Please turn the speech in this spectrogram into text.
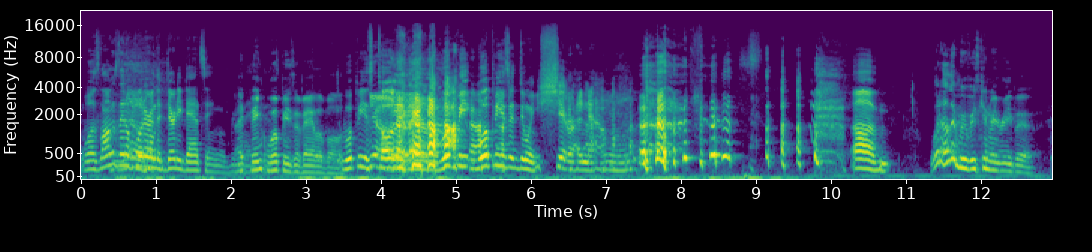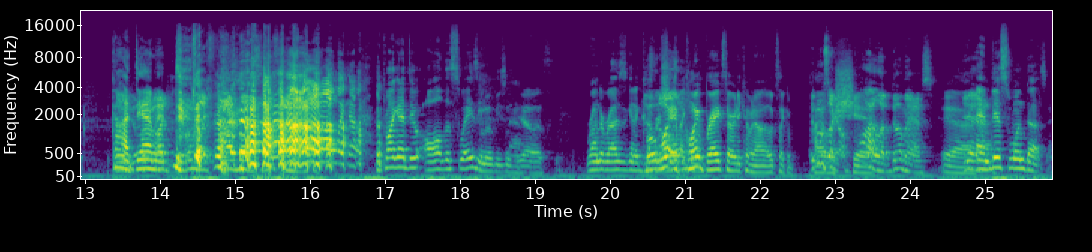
Well, as long as they don't put her in the Dirty Dancing. I remake, think Whoopi's available. Whoopi is Yeah. totally available. Whoopi, Whoopi isn't doing shit right now. um, What other movies can we reboot? God damn it. Like, give him like five minutes. They're probably gonna do all the Swayze movies now. yeah, that's Ronda Rousey's gonna come. Well, Well, what, she's if like- Point Break's already coming out? It looks like a It pile looks of like a shit. pile of dumbass. yeah. Yeah. and this one doesn't.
